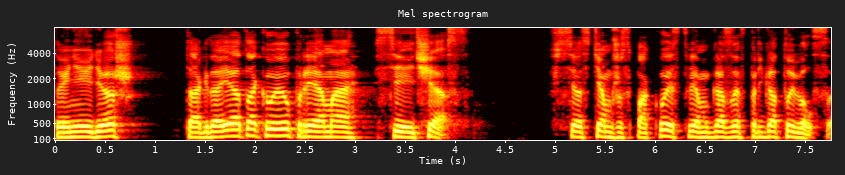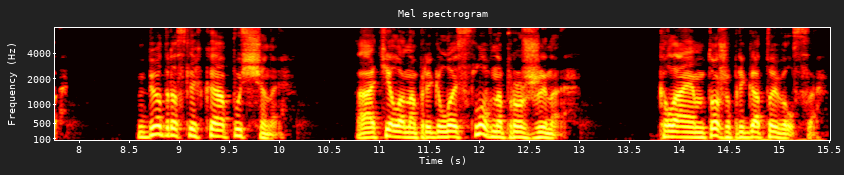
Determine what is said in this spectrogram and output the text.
«Ты не идёшь? Тогда я атакую прямо сейчас». Всё с тем же спокойствием Газеф приготовился. Бёдра слегка опущены, а тело напряглось словно пружина. Клайм тоже приготовился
